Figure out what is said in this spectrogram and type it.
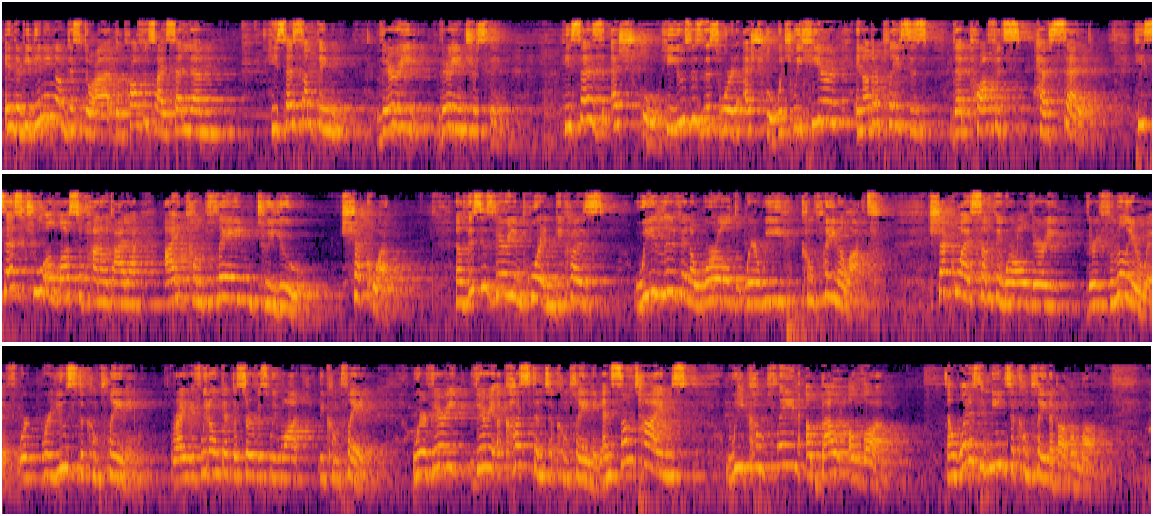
In the beginning of this dua, the Prophet ﷺ, he says something very, very interesting. He says ashku. He uses this word ashku, which we hear in other places that prophets have said. He says to Allah subhanahu wa ta'ala, I complain to you. Shakwa. Now this is very important because we live in a world where we complain a lot. Shakwa is something we're all very, very familiar with. We're, we're used to complaining, right? If we don't get the service we want, we complain. We're very, very accustomed to complaining. And sometimes we complain about Allah. Now what does it mean to complain about Allah?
